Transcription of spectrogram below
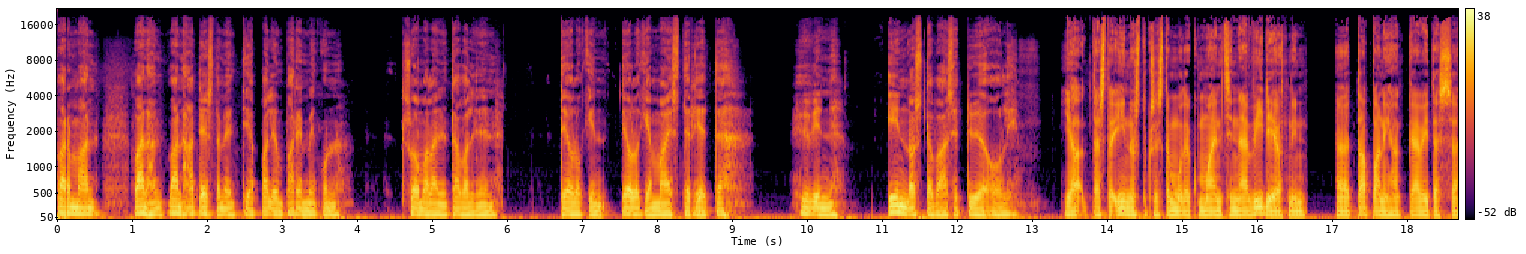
varmaan vanhan, vanhaa testamenttia paljon paremmin kuin suomalainen tavallinen teologin, teologian maisteri, että hyvin innostavaa se työ oli. Ja tästä innostuksesta muuten, kun mainitsin nämä videot, niin Tapanihan kävi tässä,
